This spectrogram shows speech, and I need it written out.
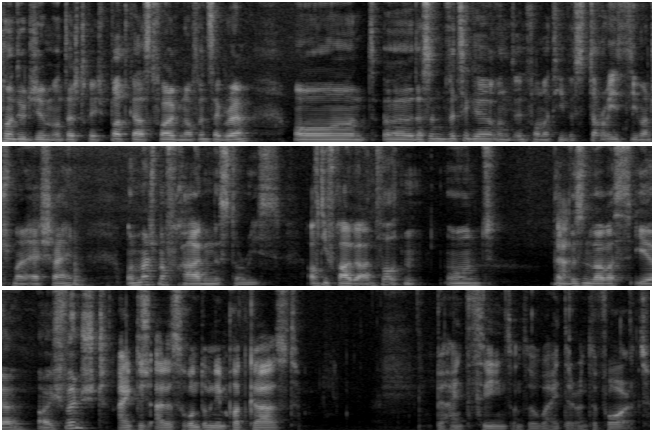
audiogym-podcast folgen auf Instagram. Und äh, das sind witzige und informative Stories, die manchmal erscheinen. Und manchmal fragende Stories. Auf die Frage antworten und dann Ja. wissen wir, was ihr euch wünscht. Eigentlich alles rund um den Podcast. Behind the scenes und so weiter und so fort.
